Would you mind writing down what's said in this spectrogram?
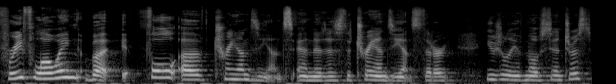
free flowing, but full of transients, and it is the transients that are usually of most interest.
